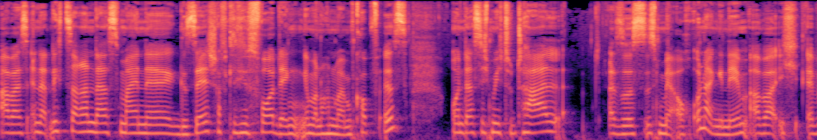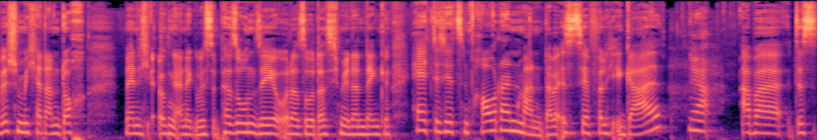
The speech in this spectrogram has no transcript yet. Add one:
Aber es ändert nichts daran, dass meine gesellschaftliches Vordenken immer noch in meinem Kopf ist und dass ich mich total also es ist mir auch unangenehm, aber ich erwische mich ja dann doch, wenn ich irgendeine gewisse Person sehe oder so, dass ich mir dann denke, hey, ist das jetzt eine Frau oder ein Mann? Dabei ist es ja völlig egal. Ja. Aber das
